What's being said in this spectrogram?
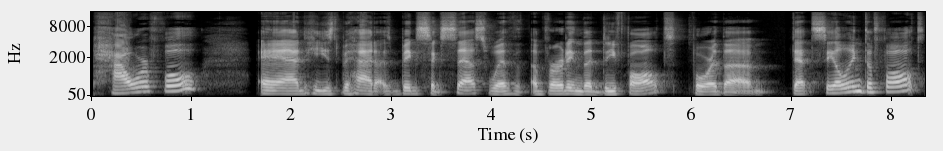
powerful. And he's had a big success with averting the default for the debt ceiling default,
